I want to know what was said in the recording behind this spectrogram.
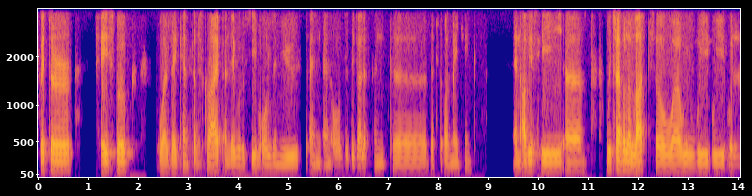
Twitter, Facebook, where they can subscribe and they will receive all the news and all the development that we are making and obviously we travel a lot, so we we we will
